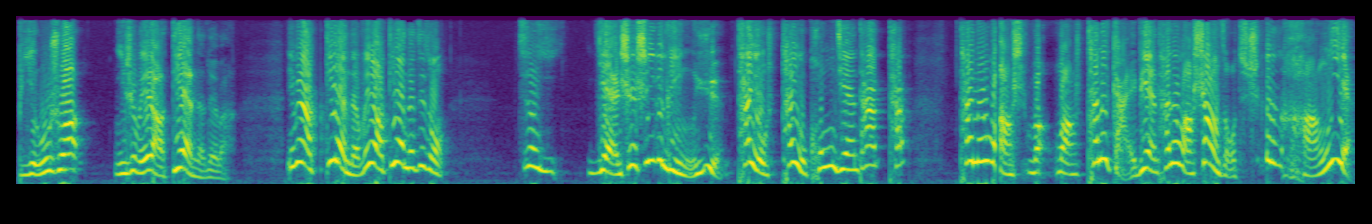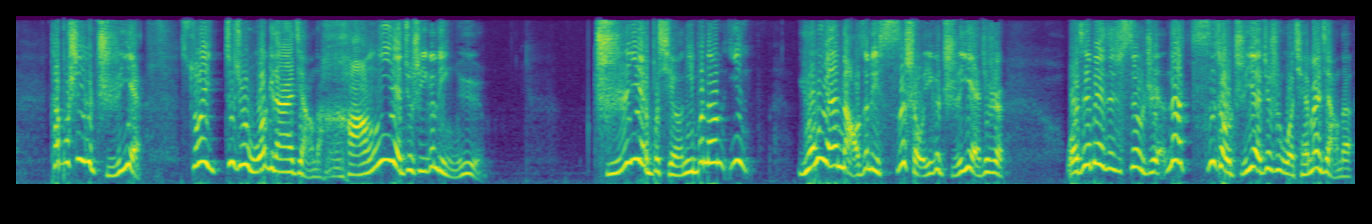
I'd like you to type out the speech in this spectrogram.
比如说你是围绕电的，对吧？你围绕电的，围绕电的这种这种衍生是一个领域，它有它有空间，它它它能往往往，它能改变，它能往上走，是个行业，它不是一个职业，所以这就是我给大家讲的，行业就是一个领域，职业不行，你不能一永远脑子里死守一个职业，就是我这辈子是死守职业，那死守职业就是我前面讲的，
